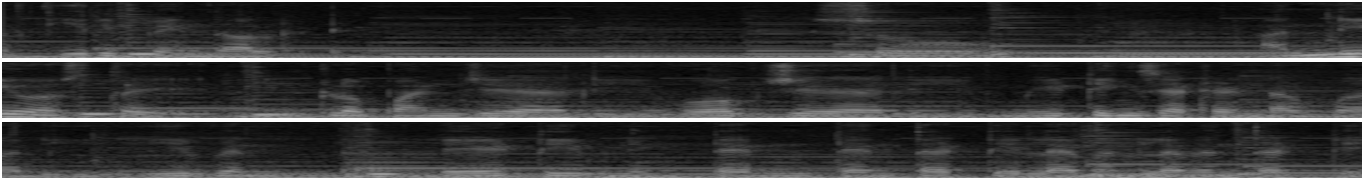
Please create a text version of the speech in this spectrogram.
నాకు తీరిపోయింది ఆల్రెడీ సో అన్నీ వస్తాయి. ఇంట్లో పని చేయాలి వర్క్ చేయాలి మీటింగ్స్ అటెండ్ అవ్వాలి. Even late evening ten ten thirty eleven eleven thirty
